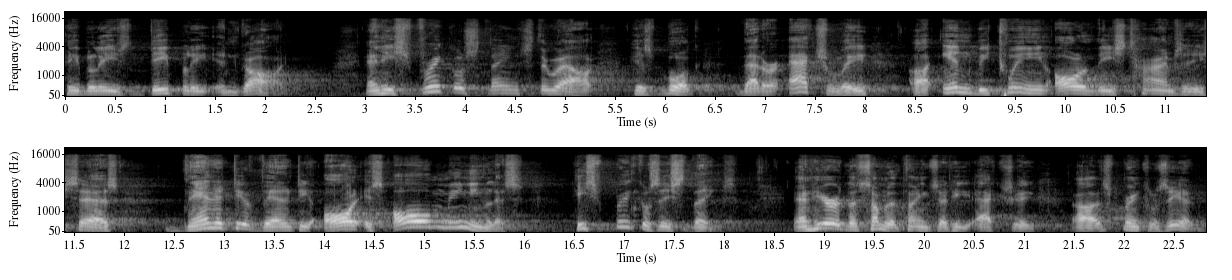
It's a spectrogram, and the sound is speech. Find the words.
He believes deeply in God. And he sprinkles things throughout his book that are actually uh, in between all of these times that he says, vanity of vanity, all is all meaningless. He sprinkles these things. And here are the, some of the things that he actually uh, sprinkles in.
